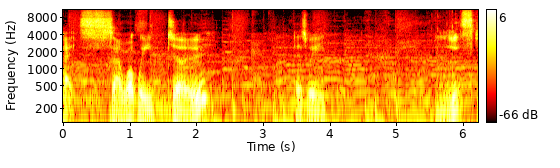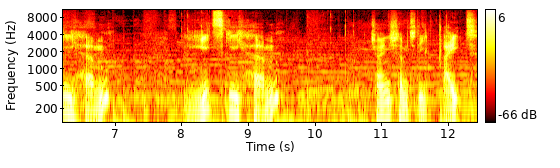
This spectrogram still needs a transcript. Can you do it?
Okay, so what we do is we yeetski him, yeetski him, change him to the 8,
